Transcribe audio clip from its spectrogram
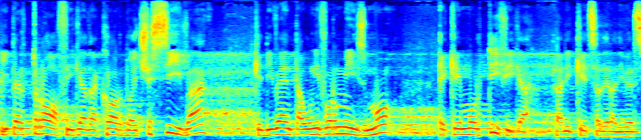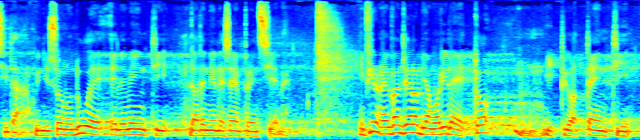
ipertrofica, d'accordo, eccessiva, che diventa uniformismo e che mortifica la ricchezza della diversità. Quindi sono due elementi da tenere sempre insieme. Infine nel Vangelo abbiamo riletto, mm, i più attenti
